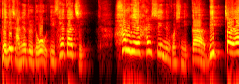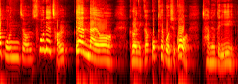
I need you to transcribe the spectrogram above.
대개 자녀들도 이 세 가지 하루에 할 수 있는 것이니까 믿져야 본전 손에 절대 안 나요. 그러니까 꼭 해보시고 자녀들이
